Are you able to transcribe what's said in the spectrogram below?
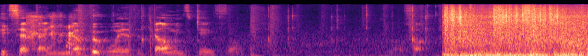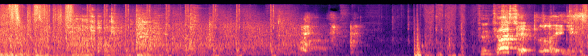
Except I know where the dummies came from. Oh fuck. Uh, Concussion! At least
